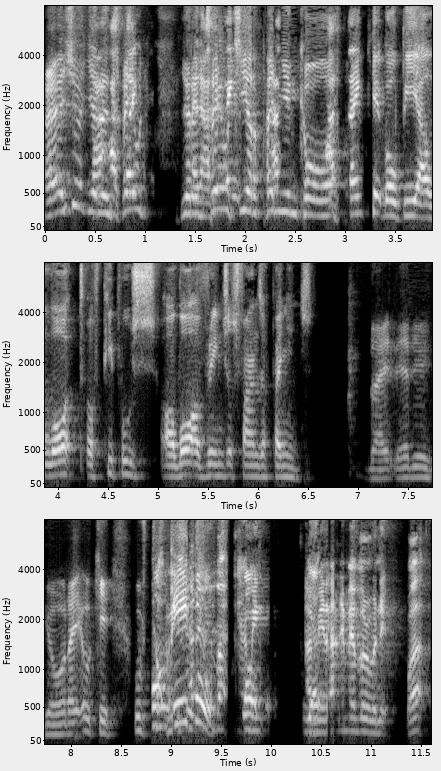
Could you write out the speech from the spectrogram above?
It is your, you're entitled. Think, you're entitled think, to your opinion, Cole. I think it will be a lot of people's, a lot of Rangers fans' opinions. Right there, you go. Right, okay. We've talked. Okay, I, mean, I, mean, I mean, I remember when it what.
